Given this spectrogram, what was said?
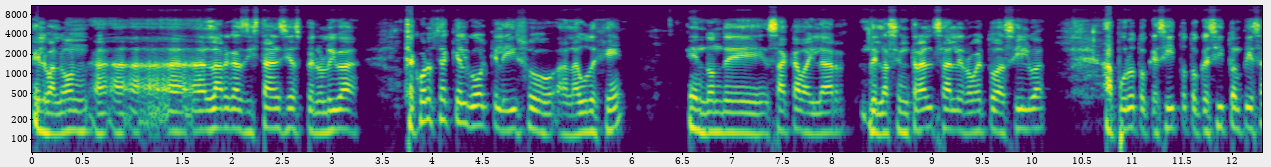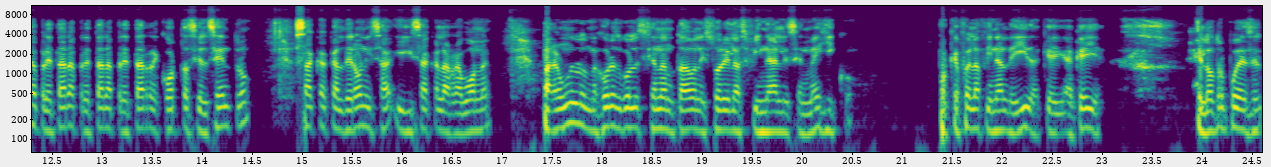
el balón a, a largas distancias, pero lo iba... ¿Te acuerdas de aquel gol que le hizo a la UDG? En donde saca a bailar de la central, sale Roberto da Silva, a puro toquecito, toquecito, empieza a apretar, apretar, apretar, recorta hacia el centro, saca Calderón y, saca la Rabona, para uno de los mejores goles que se han anotado en la historia de las finales en México, porque fue la final de ida, que, aquella. El otro puede ser,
